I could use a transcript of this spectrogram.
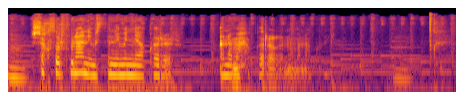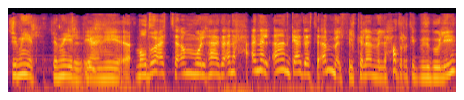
مم. الشخص الفلاني مستني مني أقرر. أنا ما حقرر أنا ما أكون جميل جميل. يعني موضوع التأمل هذا أنا أنا الآن قاعدة أتأمل في الكلام اللي حضرتك بتقوليه.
